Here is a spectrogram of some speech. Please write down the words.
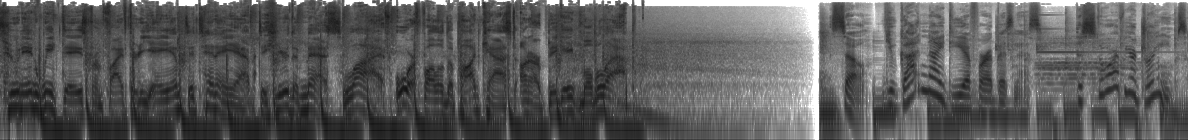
Tune in weekdays from 5:30 a.m. to 10 a.m. to hear the mess live or follow the podcast on our Big 8 mobile app. So, you've got an idea for a business, the store of your dreams.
